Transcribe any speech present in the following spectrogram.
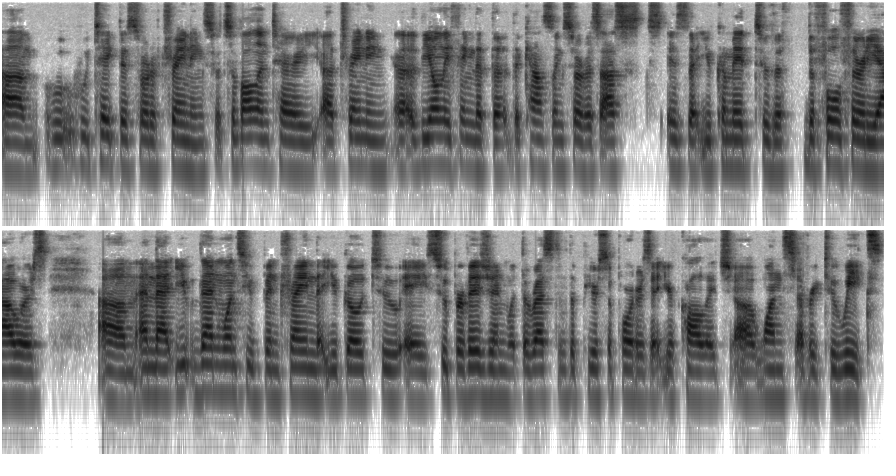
um, who, who take this sort of training. So it's a voluntary uh, training. Uh, the only thing that the, the counseling service asks is that you commit to the, the full 30 hours. Um, and that you then once you've been trained that you go to a supervision with the rest of the peer supporters at your college uh, once every two weeks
